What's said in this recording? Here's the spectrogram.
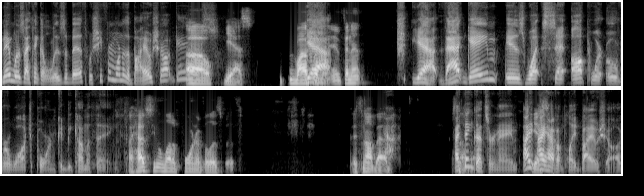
Her name was I think Elizabeth. Was she from one of the BioShock games? Oh, yes. Bioshock Yeah. Infinite. Yeah, that game is what set up where Overwatch porn could become a thing. I have seen a lot of porn of Elizabeth. It's not bad. Yeah. It's I not think bad. that's her name. I, I haven't played BioShock.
